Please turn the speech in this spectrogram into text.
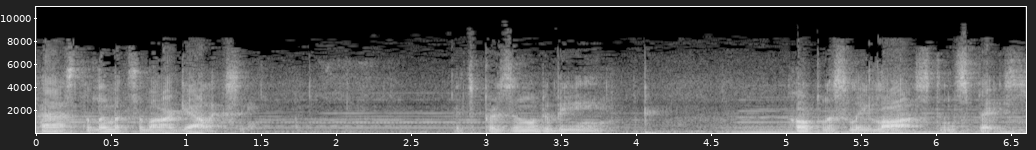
passed the limits of our galaxy. It's presumed to be hopelessly lost in space.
